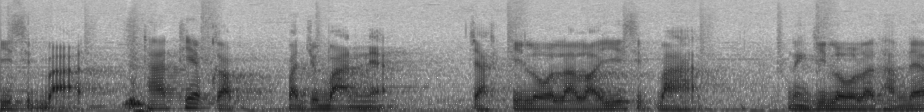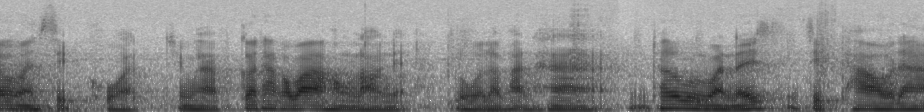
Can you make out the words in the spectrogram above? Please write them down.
120 บาท ถ้าเทียบกับปัจจุบันเนี่ยจากกิโลละ 120 บาท 1 กิโลเราทำได้ประมาณ 10 ขวดใช่ไหมครับ ก็เท่ากับว่าของเราเนี่ยโลละพันห้าเพิ่มประมาณได้ 10 เท่าได้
